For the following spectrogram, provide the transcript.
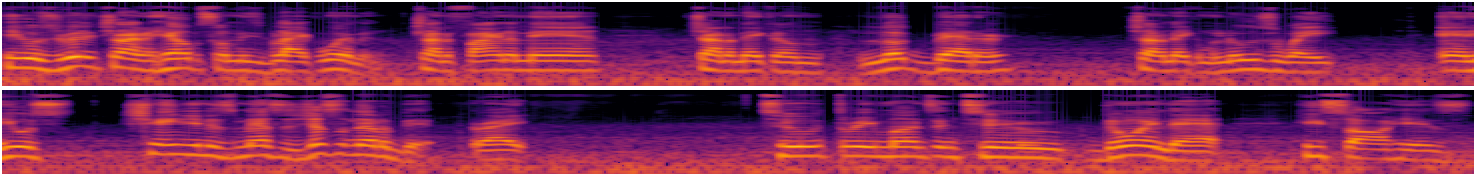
He was really trying to help some of these black women, trying to find a man, trying to make them look better, trying to make them lose weight. And he was changing his message just a little bit, right? Two, three months into doing that, he saw his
